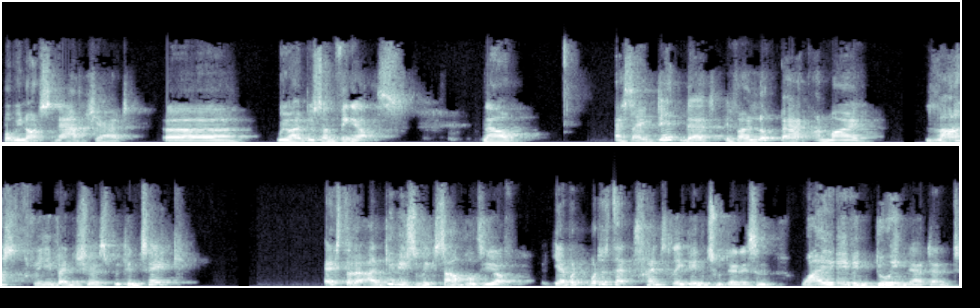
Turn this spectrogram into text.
But we're not snapchat uh, we might be something else. Now as i did that if i look back on my last three ventures we can take extra i'll give you some examples here of yeah but what does that translate into dennis? And why are you even doing that? And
